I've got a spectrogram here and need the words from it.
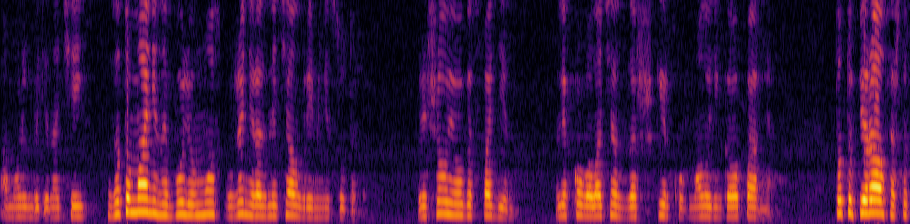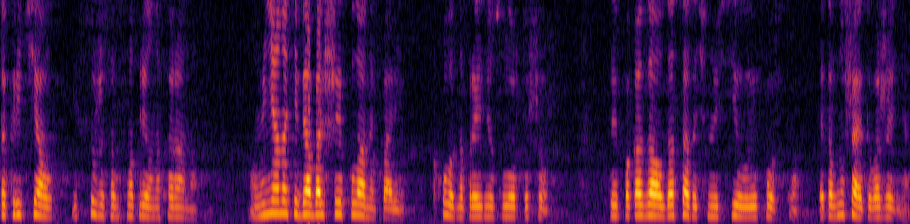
а может быть и ночей, затуманенный болью мозг уже не различал времени суток. Пришел его господин, легко волоча за шкирку молоденького парня. Тот упирался, что-то кричал, и с ужасом смотрел на Харана. «У меня на тебя большие планы, парень», — холодно произнес лорд Ушов. «Ты показал достаточную силу и упорство. Это внушает уважение.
